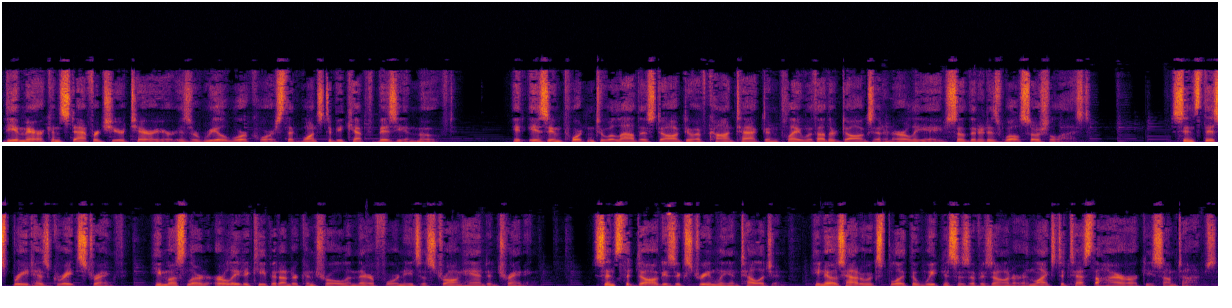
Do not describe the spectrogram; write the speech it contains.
The American Staffordshire Terrier is a real workhorse that wants to be kept busy and moved. It is important to allow this dog to have contact and play with other dogs at an early age so that it is well socialized. Since this breed has great strength, he must learn early to keep it under control and therefore needs a strong hand in training. Since the dog is extremely intelligent, he knows how to exploit the weaknesses of his owner and likes to test the hierarchy sometimes.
